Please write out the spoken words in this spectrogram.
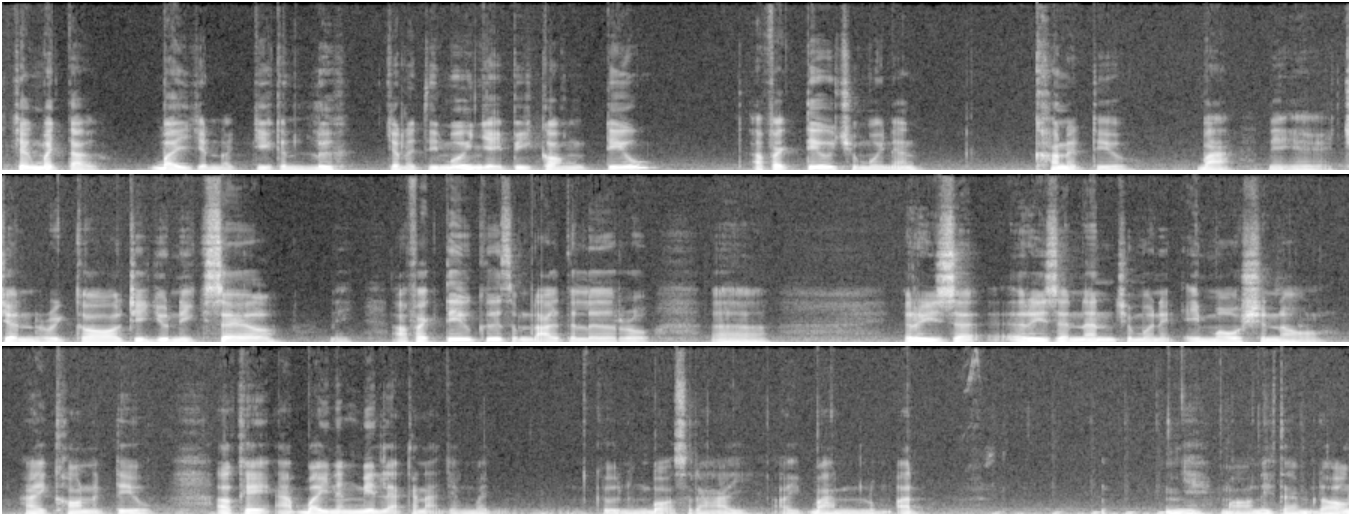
អញ្ចឹងមិនទៅ3ចំណុចជាកន្លឹះចំណុចទី1និយាយពី cognitive affective ជាមួយនឹង cognitive បាទនេះ generical ជា unique cell affective គឺសំដៅទៅលើ resonance ជាមួយនឹង emotional ហើយ cognitive អូខេអា3ហ្នឹងមានលក្ខណៈយ៉ាងម៉េចគឺនឹងបកស្រាយឲ្យបានលម្អិតនេះមកនេះតែម្ដង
